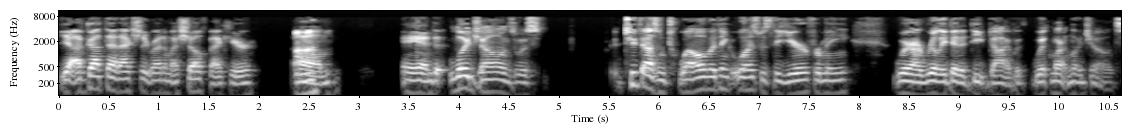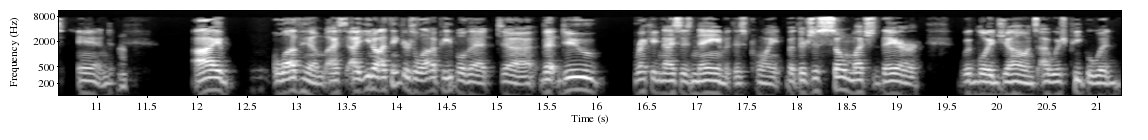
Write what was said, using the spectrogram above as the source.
Yeah, I've got that actually right on my shelf back here. Uh-huh. Um, and Lloyd Jones was 2012, I think it was, was the year for me where I really did a deep dive with with Martyn Lloyd Jones, and I love him. I, I you know I think there's a lot of people that uh, that do recognize his name at this point, but there's just so much there with Lloyd Jones. I wish people would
